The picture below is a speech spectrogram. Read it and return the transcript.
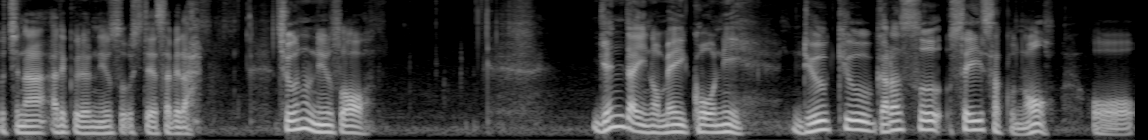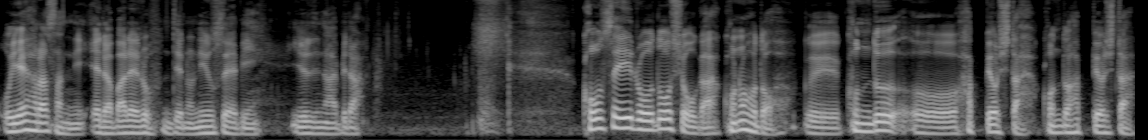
うちなありくれるニュースをしてさびら。中のニュースを現代の名工に琉球ガラス製作の上原さんに選ばれるでのニュースやびんゆりなびら。厚生労働省がこのほど、えー、今度発表した今度発表した、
